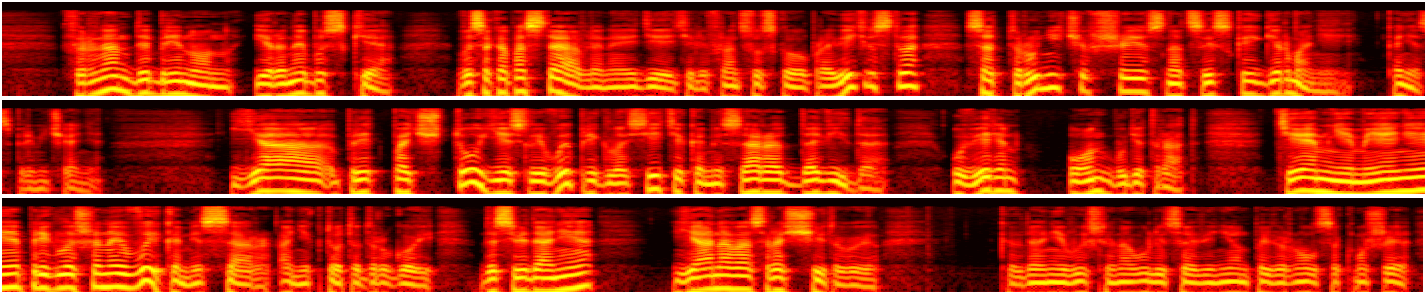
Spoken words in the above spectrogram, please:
Фернан де Бринон и Рене Буске – высокопоставленные деятели французского правительства, сотрудничавшие с нацистской Германией. Конец примечания. Я предпочту, если вы пригласите комиссара Давида – Уверен, он будет рад. Тем не менее, приглашены вы, комиссар, а не кто-то другой. До свидания. Я на вас рассчитываю. Когда они вышли на улицу, Авиньон повернулся к Муше.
